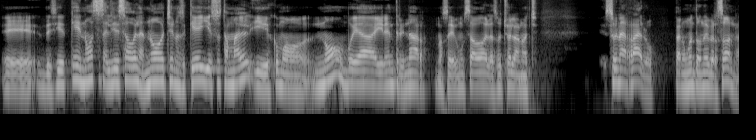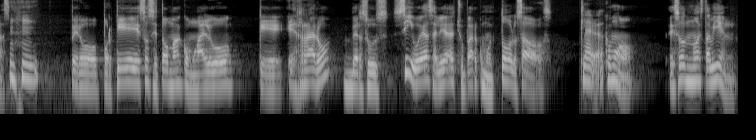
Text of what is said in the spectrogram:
eh, decir que no vas a salir el sábado en la noche, no sé qué, y eso está mal? Y es como, no, voy a ir a entrenar, no sé, un sábado a las 8 de la noche. Suena raro para un montón de personas. Pero ¿por qué eso se toma como algo que es raro versus, sí, voy a salir a chupar como todos los sábados? Claro. Como, eso no está bien.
